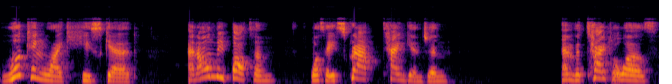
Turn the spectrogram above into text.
looking like he's scared, and on the bottom was a scrap tank engine. And the title was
